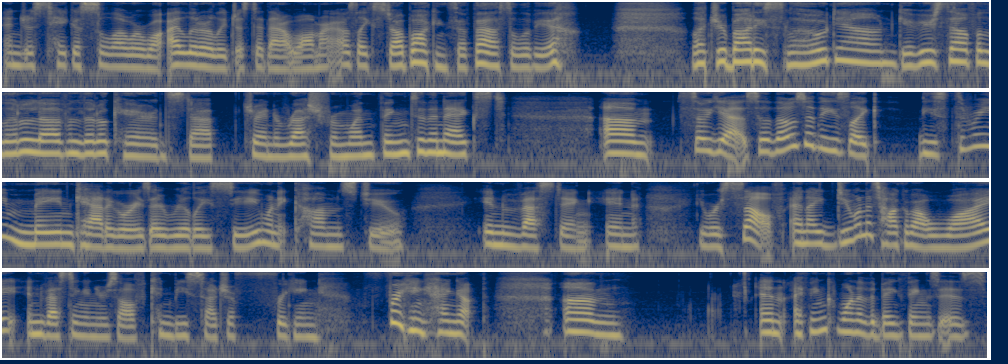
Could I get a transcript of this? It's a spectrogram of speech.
and just take a slower walk. I literally just did that at walmart. I was like stop walking so fast olivia. Let your body slow down. Give yourself a little love a little care and stop trying to rush from one thing to the next. Um, so yeah so those are these like these three main categories i really see when it comes to investing in yourself. And I do want to talk about why investing in yourself can be such a freaking, freaking hang up. Um, and I think one of the big things is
